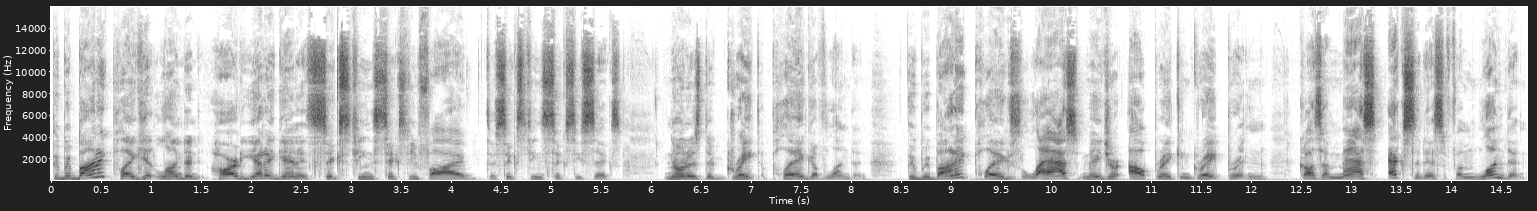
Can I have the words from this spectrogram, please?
The bubonic plague hit London hard yet again in 1665 to 1666, known as the Great Plague of London. The bubonic plague's last major outbreak in Great Britain caused a mass exodus from London,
